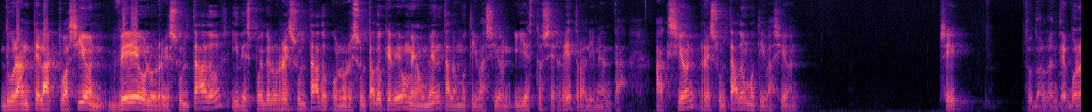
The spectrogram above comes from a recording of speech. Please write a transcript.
durante la actuación veo los resultados y después de los resultados, con los resultados que veo me aumenta la motivación y esto se retroalimenta. Acción, resultado, motivación. ¿Sí? Totalmente. Bueno,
